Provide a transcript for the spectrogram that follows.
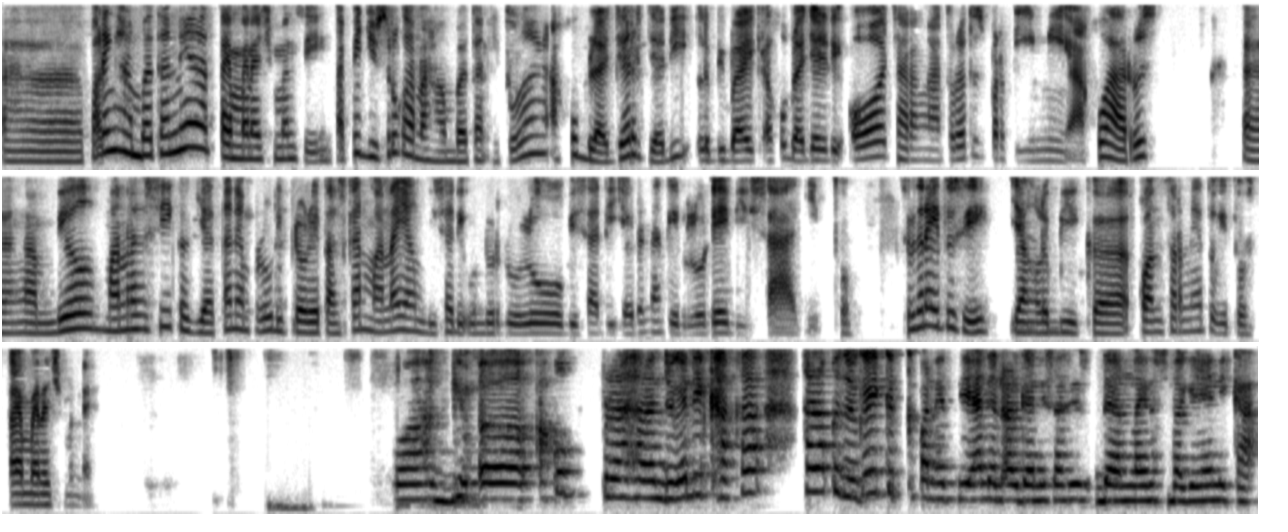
uh, paling hambatannya time management sih. Tapi justru karena hambatan itulah aku belajar jadi lebih baik. Aku belajar jadi oh cara ngaturnya tuh seperti ini. Aku harus uh, ngambil mana sih kegiatan yang perlu diprioritaskan, mana yang bisa diundur dulu, bisa di ya udah nanti dulu deh bisa gitu. Sebenarnya itu sih yang lebih ke concernnya tuh itu time managementnya. Wah, uh, aku penasaran juga nih kakak, kan aku juga ikut kepanitiaan dan organisasi dan lain sebagainya nih kak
